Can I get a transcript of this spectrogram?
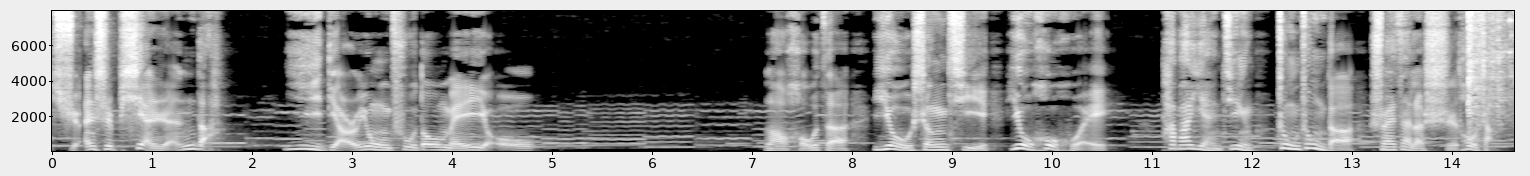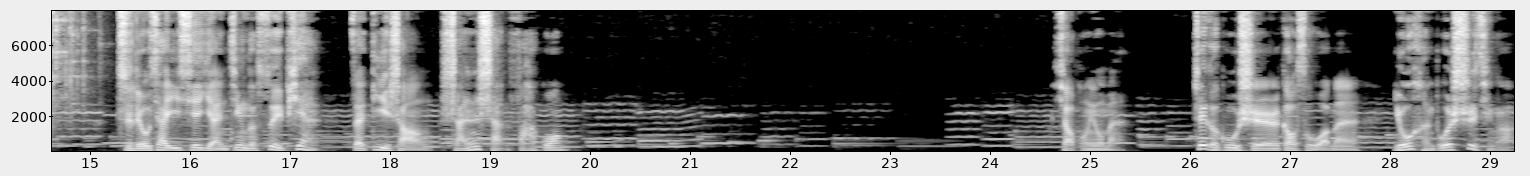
全是骗人的，一点用处都没有。”老猴子又生气又后悔，他把眼镜重重地摔在了石头上，只留下一些眼镜的碎片在地上闪闪发光。小朋友们，这个故事告诉我们，有很多事情啊，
